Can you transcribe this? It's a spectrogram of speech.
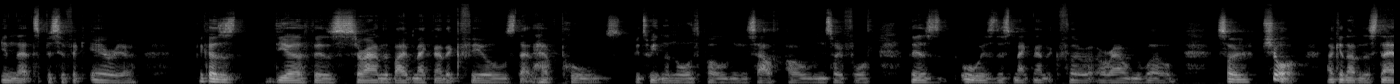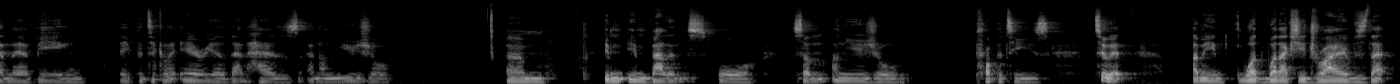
in that specific area because the earth is surrounded by magnetic fields that have pulls between the north pole and the south pole and so forth. There's always this magnetic flow around the world. So sure i can understand there being a particular area that has an unusual um, Im- imbalance or some unusual properties to it i mean what what actually drives that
